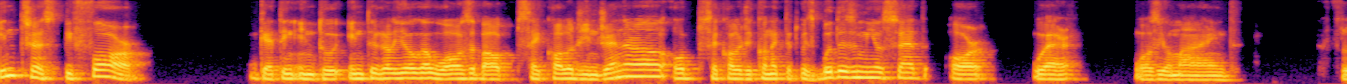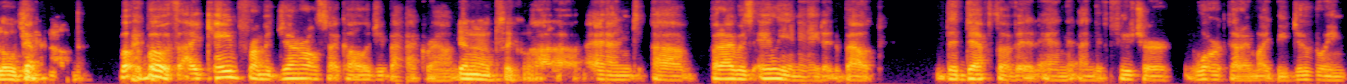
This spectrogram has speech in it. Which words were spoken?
interest before getting into integral yoga was about psychology in general or psychology connected with Buddhism, you said, or where was your mind floating yeah. around? Both. I came from a general psychology background. General psychology. Uh, and, uh, but I was alienated about the depth of it and, and the future work that I might be doing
